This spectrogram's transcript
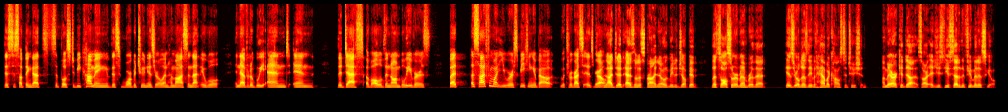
this is something that's supposed to be coming, this war between Israel and Hamas, and that it will inevitably end in the death of all of the non-believers. But aside from what you were speaking about with regards to Israel, I did, as an aside, I don't mean to jump in. Let's also remember that Israel doesn't even have a constitution. America does. Our, you, you said it a few minutes ago.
